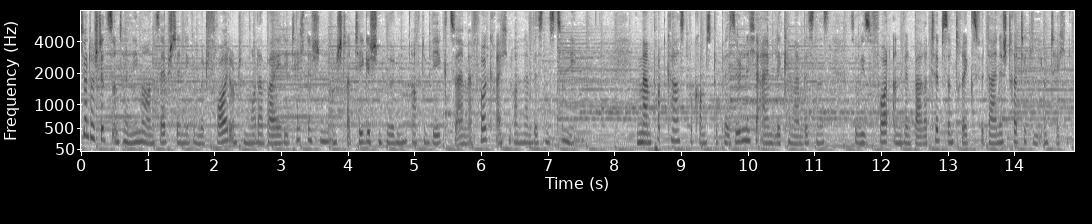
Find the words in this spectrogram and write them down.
Ich unterstütze Unternehmer und Selbstständige mit Freude und Humor dabei, die technischen und strategischen Hürden auf dem Weg zu einem erfolgreichen Online-Business zu nehmen. In meinem Podcast bekommst du persönliche Einblicke in mein Business sowie sofort anwendbare Tipps und Tricks für deine Strategie und Technik.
